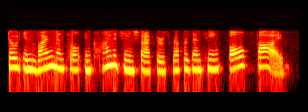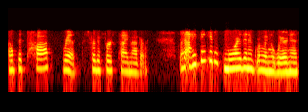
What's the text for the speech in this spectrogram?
showed environmental and climate change factors representing all five of the top risks for the first time ever. But I think it is more than a growing awareness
